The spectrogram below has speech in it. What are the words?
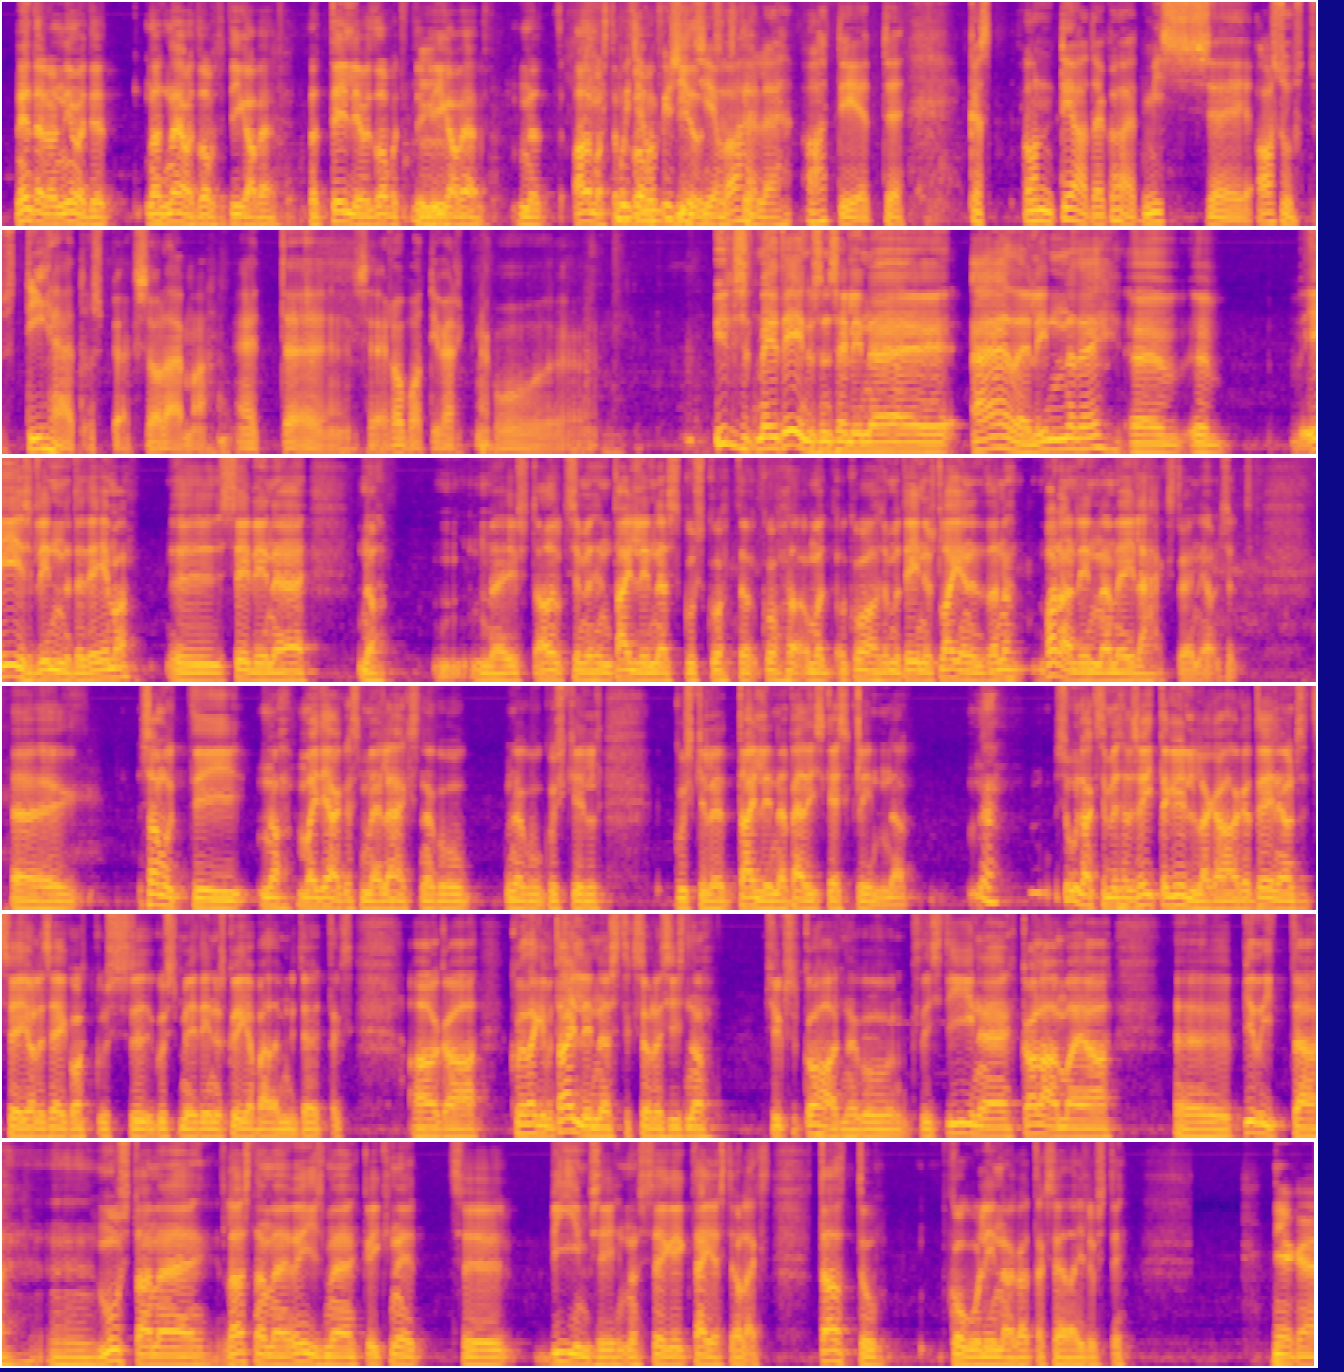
Nendel on niimoodi, et nad näevad robotit iga päev, nad tellivad robotitega mm. iga päev, nad armastavad. muide, ma küsin siia vahele, Ahti, et kas on teada ka, et mis see asustustihedus peaks olema, et äh, see roboti värk nagu. Äh, üldiselt meie teenus on selline äärelinnade, äh, eeslinnade teema, selline noh me just arutasime siin Tallinnas, kus kohta, koha, oma, kohas oma teenust laiendada, noh vanalinna me ei läheks tõenäoliselt. samuti noh, ma ei tea, kas me läheks nagu, nagu kuskil, kuskile Tallinna päris kesklinna, noh suudaksime seal sõita küll, aga, aga tõenäoliselt see ei ole see koht, kus, kus meie teenus kõige paremini töötaks. aga kui me räägime Tallinnast, eks ole, siis noh, siuksed kohad nagu Kristiine, Kalamaja, äh, Pirita, äh, Mustamäe, Lasnamäe, Õismäe, kõik need, Viimsi, noh, see kõik täiesti oleks. Tartu, kogu linna kataks ära ilusti. nii, aga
